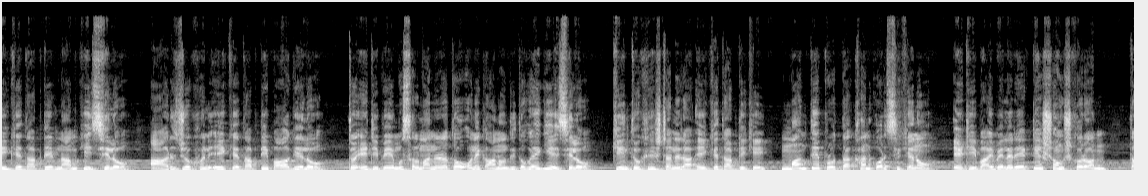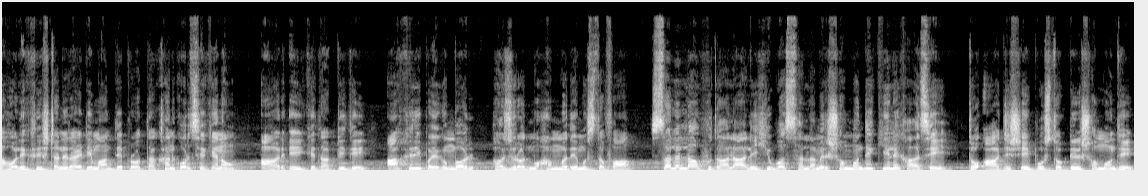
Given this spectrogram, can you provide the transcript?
এই কেতাবটির নাম কি ছিল, আর যখন এই কেতাবটি পাওয়া গেল, তো এটি পেয়ে মুসলমানেরা তো অনেক আনন্দিত হয়ে গিয়েছিল। কিন্তু খ্রিস্টানেরা এই কেতাবটিকে মানতে প্রত্যাখ্যান করছে কেন? এটি বাইবেলের একটি সংস্করণ। তাহলে খ্রিস্টানেরা এটি মানতে প্রত্যাখ্যান করছে কেন? আর এই কেতাবটিতে আখেরি পয়গম্বর হজরত মোহাম্মদে মুস্তফা সাল্লাহ তালা আলিহি ওয়াসাল্লামের সম্বন্ধে কি লেখা আছে? তো আজ সেই পুস্তকটির সম্বন্ধে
